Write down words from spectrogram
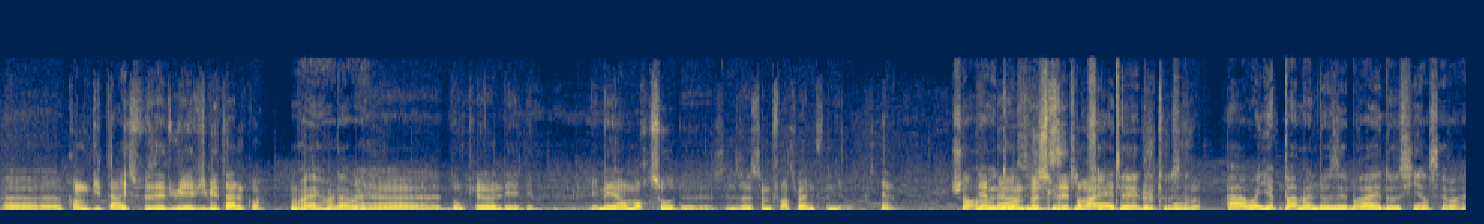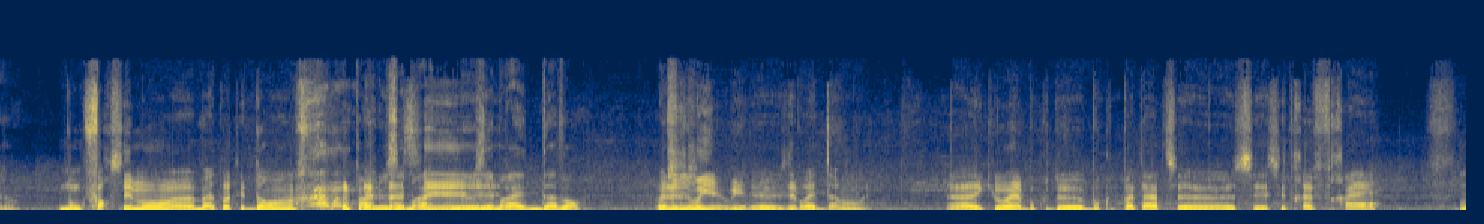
quand le guitariste faisait du heavy metal, quoi. ouais, voilà, ouais. Donc les, les, les meilleurs morceaux de Sum 41, faut dire, au final. Genre, Il y a même un peu de Zebrahead. Ah ouais, il y a pas mal de Zebrahead aussi, hein, c'est vrai. hein. Donc forcément, bah toi t'es dedans. Enfin, le, Là, Zebrahead d'avant. Ouais, oui, oui, le Zebrahead d'avant. Ouais. Euh, Avec ouais, beaucoup de beaucoup de patates, euh, c'est très frais. Mm.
